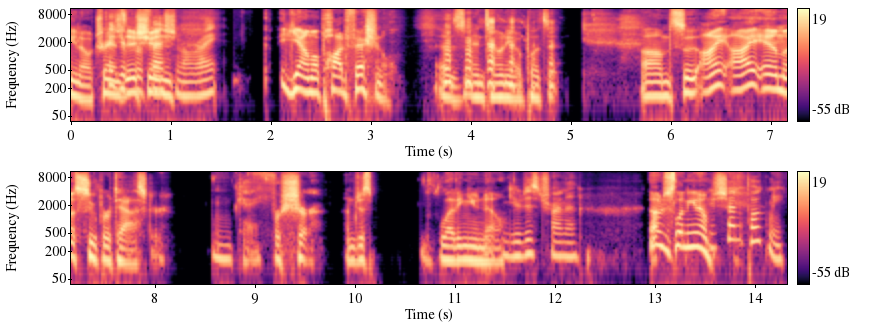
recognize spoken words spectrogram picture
you know, transition. professional, right? Yeah, I'm a podfessional, as Antonio puts it. Um, so I I am a super tasker Okay. for sure. I'm just letting you know. You're just trying to No, I'm just letting you know. you're trying to poke me.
